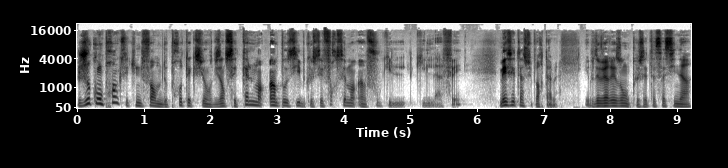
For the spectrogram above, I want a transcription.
Je comprends que c'est une forme de protection en se disant c'est tellement impossible que c'est forcément un fou qui, l'a fait, mais c'est insupportable. Et vous avez raison que cet assassinat,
